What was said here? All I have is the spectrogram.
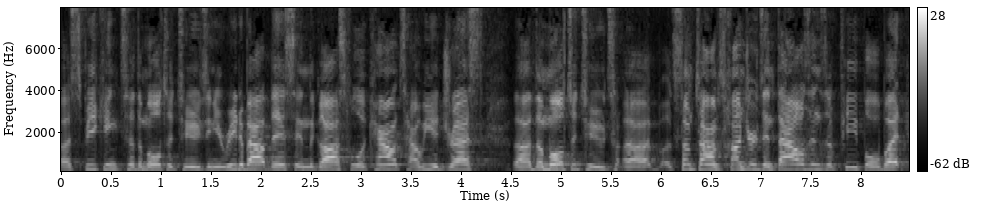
uh, speaking to the multitudes. And you read about this in the gospel accounts, how he addressed uh, the multitudes, uh, sometimes hundreds and thousands of people. But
